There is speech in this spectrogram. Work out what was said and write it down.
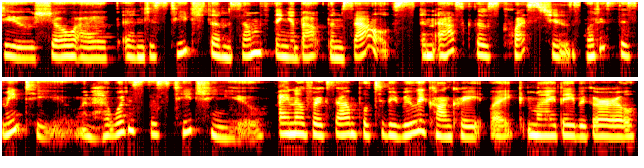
to show up and just teach them something about themselves and ask those questions. What does this mean to you? And how, what is this teaching you? I know, for example, to be really concrete, like my baby girl,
